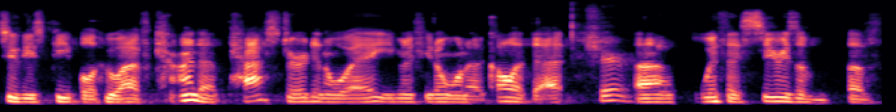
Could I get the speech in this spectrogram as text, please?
to these people who I've kind of pastored in a way, even if you don't want to call it that Sure. uh, with a series of, of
